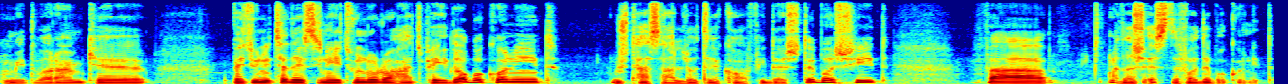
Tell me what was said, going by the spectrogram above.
امیدوارم که بتونید ایتون رو راحت پیدا بکنید روش تسلط کافی داشته باشید و ازش استفاده بکنید.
